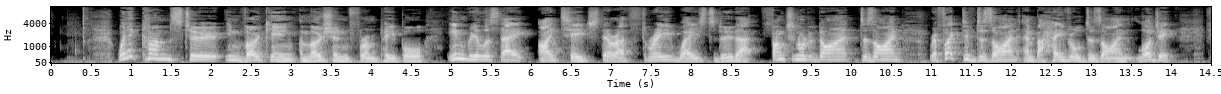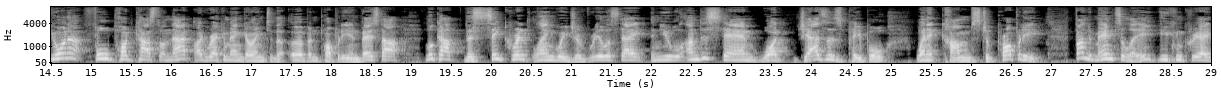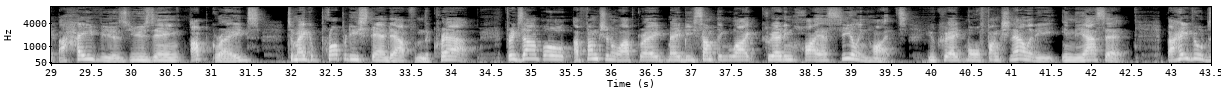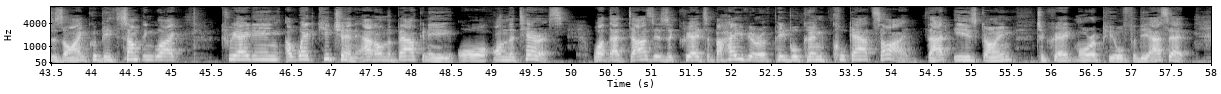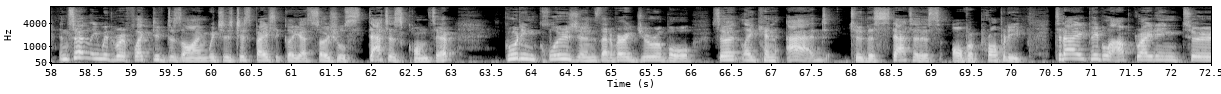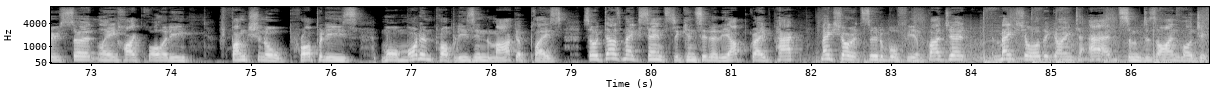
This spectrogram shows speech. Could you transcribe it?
When it comes to invoking emotion from people in real estate, I teach there are three ways to do that functional design, reflective design, and behavioral design logic. If you want a full podcast on that, I'd recommend going to the Urban Property Investor. Look up the secret language of real estate and you will understand what jazzes people when it comes to property. Fundamentally, you can create behaviors using upgrades to make a property stand out from the crowd. For example, a functional upgrade may be something like creating higher ceiling heights. You create more functionality in the asset. Behavioral design could be something like creating a wet kitchen out on the balcony or on the terrace. What that does is it creates a behavior of people can cook outside. That is going to create more appeal for the asset. And certainly with reflective design, which is just basically a social status concept, good inclusions that are very durable certainly can add to the status of a property. Today, people are upgrading to certainly high quality functional properties, more modern properties in the marketplace. So it does make sense to consider the upgrade pack. Make sure it's suitable for your budget and make sure they're going to add some design logic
